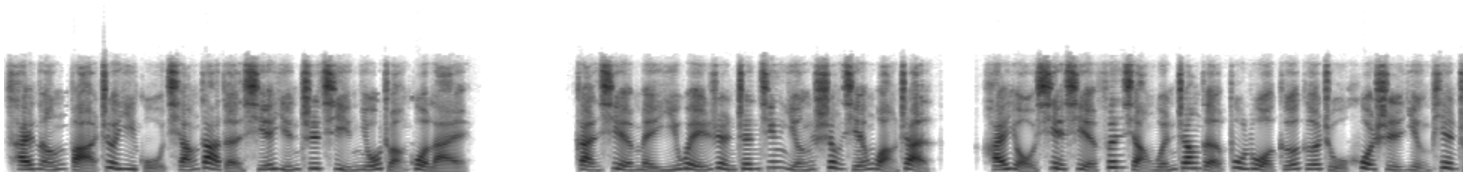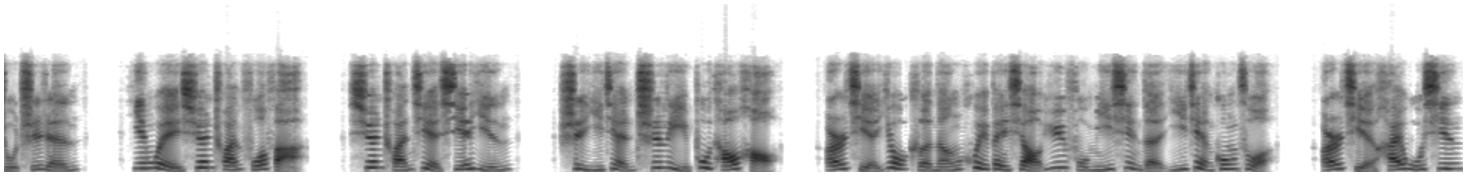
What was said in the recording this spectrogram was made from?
才能把这一股强大的邪淫之气扭转过来。感谢每一位认真经营圣贤网站，还有谢谢分享文章的部落格格主或是影片主持人，因为宣传佛法、宣传戒邪淫。是一件吃力不讨好，而且又可能会被笑迂腐迷信的一件工作，而且还无心。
